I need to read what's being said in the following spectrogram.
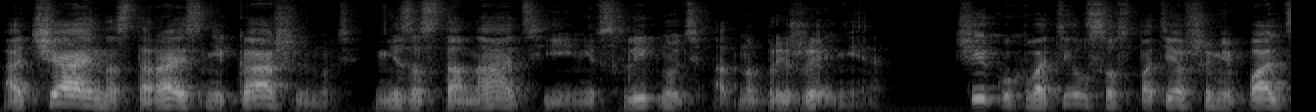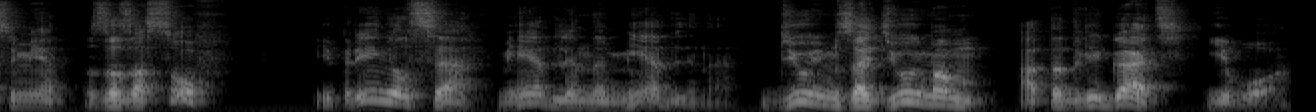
Отчаянно стараясь не кашлянуть, не застонать и не всхлипнуть от напряжения, Чик ухватился вспотевшими пальцами за засов и принялся медленно-медленно, дюйм за дюймом отодвигать его.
